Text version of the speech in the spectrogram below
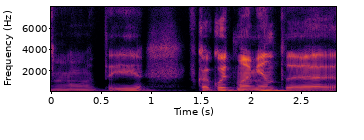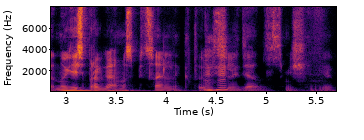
Вот. И в какой-то момент, э, ну, есть программы специальные, которые угу. следят за смещением.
